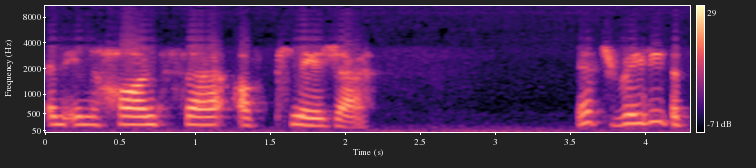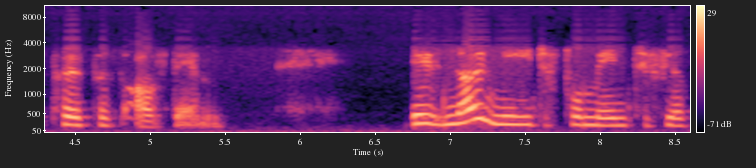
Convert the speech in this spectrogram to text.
an enhancer of pleasure. That's really the purpose of them. There's no need for men to feel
